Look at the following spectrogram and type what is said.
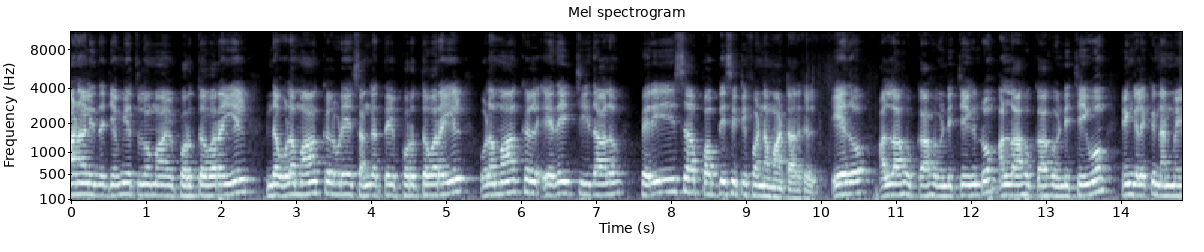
ஆனால் இந்த ஜெமியத்துலமாவை பொறுத்தவரையில் இந்த உலமாக்களுடைய சங்கத்தை பொறுத்தவரையில் உலமாக்கள் எதை செய்தாலும் பெரிசா பப்ளிசிட்டி பண்ண மாட்டார்கள். ஏதோ அல்லாஹுக்காக வேண்டி செய்கின்றோம் அல்லாஹுக்காக வேண்டி செய்வோம் எங்களுக்கு நன்மை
